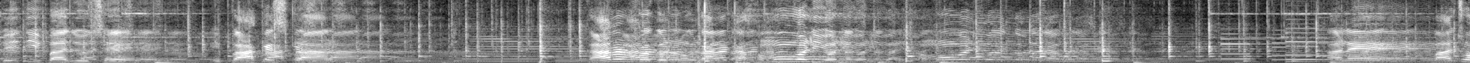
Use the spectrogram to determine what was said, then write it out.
બીજી બાજુ છે એ પાકિસ્તાન. કારણ વગરનું, કારણ કે હમોવડીઓ નથી ભાઈ. હમોવડીઓ હોય તો બરાબર છે. અને પાછો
